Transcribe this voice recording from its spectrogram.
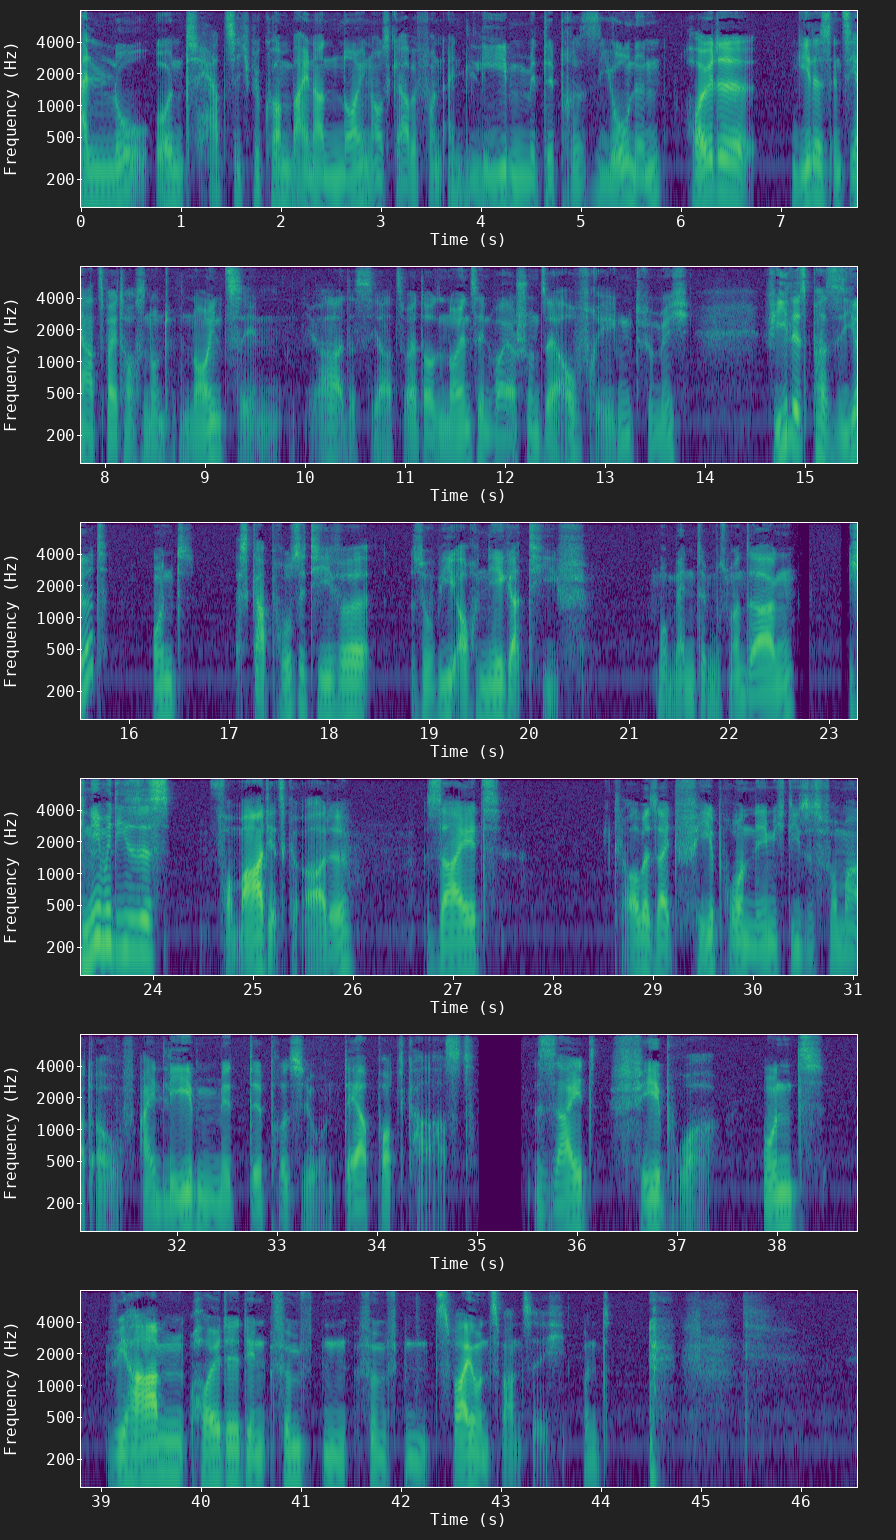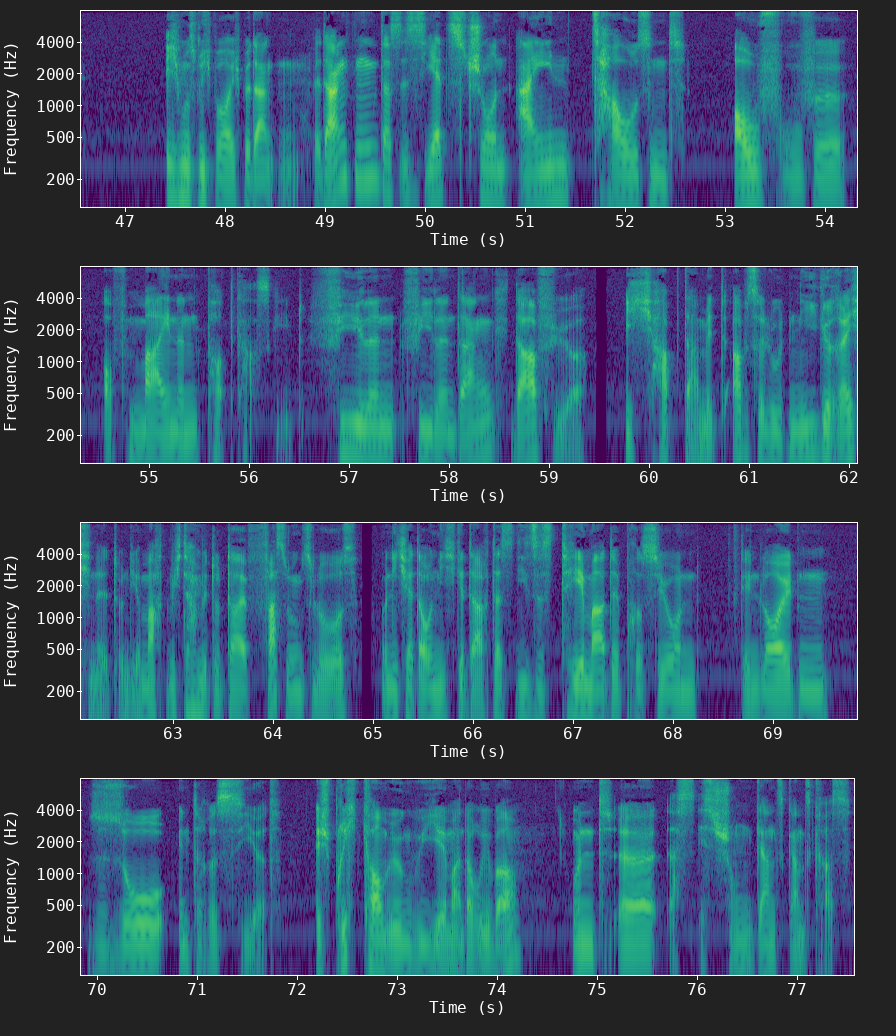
Hallo und herzlich willkommen bei einer neuen Ausgabe von Ein Leben mit Depressionen. Heute geht es ins Jahr 2019. Ja, das Jahr 2019 war ja schon sehr aufregend für mich. Vieles passiert und es gab positive sowie auch negativ Momente, muss man sagen. Ich nehme dieses Format jetzt gerade seit glaube, seit Februar nehme ich dieses Format auf. Ein Leben mit Depression, der Podcast. Seit Februar. Und wir haben heute den 5.5.22. Und ich muss mich bei euch bedanken. Bedanken, dass es jetzt schon 1000 Aufrufe auf meinen Podcast gibt. Vielen, vielen Dank dafür. Ich habe damit absolut nie gerechnet und ihr macht mich damit total fassungslos. Und ich hätte auch nicht gedacht, dass dieses Thema Depression den Leuten so interessiert. Es spricht kaum irgendwie jemand darüber. Und äh, das ist schon ganz, ganz krass.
